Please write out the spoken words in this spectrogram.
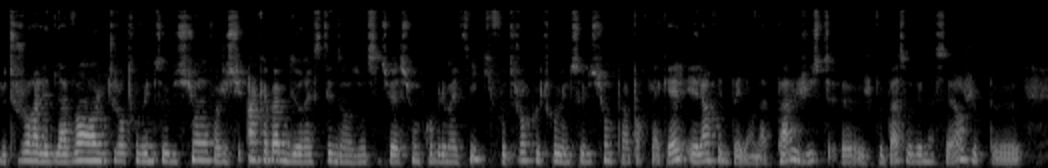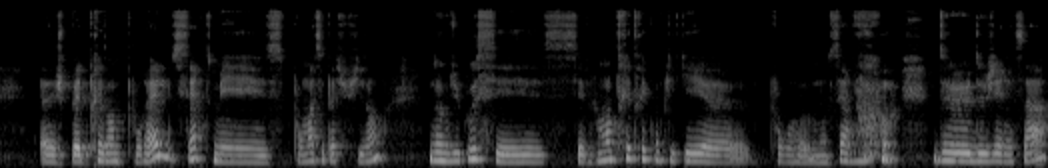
veux toujours aller de l'avant, je veux toujours trouver une solution. Enfin, je suis incapable de rester dans une situation problématique. Il faut toujours que je trouve une solution, peu importe laquelle. Et là, en fait, ben, il n'y en a pas. Juste, je peux pas sauver ma soeur, je peux euh, je peux être présente pour elle, certes, mais pour moi, c'est pas suffisant. Donc du coup, c'est vraiment très très compliqué euh, pour euh, mon cerveau de, gérer ça.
